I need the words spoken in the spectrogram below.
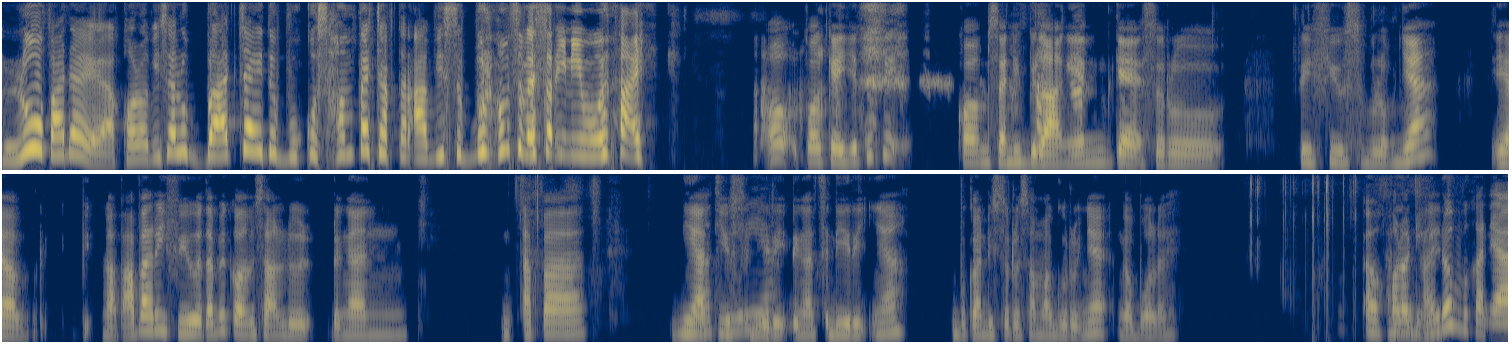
lu pada ya kalau bisa lu baca itu buku sampai chapter habis sebelum semester ini mulai Oh, kalau kayak gitu sih, kalau misalnya dibilangin kayak suruh review sebelumnya, ya nggak apa-apa review. Tapi kalau misalnya lu dengan apa niat you sendiri ya dengan sendirinya, bukan disuruh sama gurunya, nggak boleh. oh kalau Aneh di? Indo bukannya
